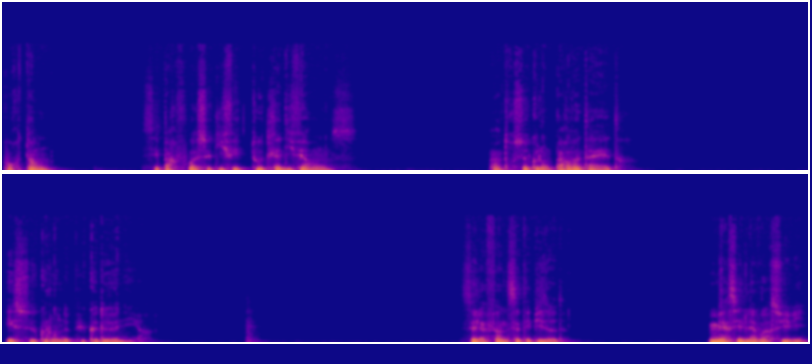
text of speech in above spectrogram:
Pourtant, c'est parfois ce qui fait toute la différence entre ce que l'on parvint à être et ce que l'on ne put que devenir. C'est la fin de cet épisode. Merci de l'avoir suivi.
